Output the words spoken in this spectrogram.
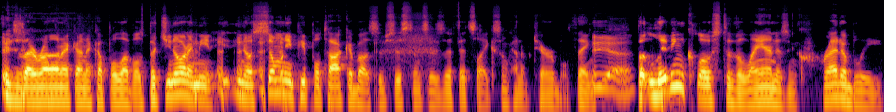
which is ironic on a couple levels. But you know what I mean? You know, so many people talk about subsistence as if it's like some kind of terrible thing. yeah. But living close to the land is incredibly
